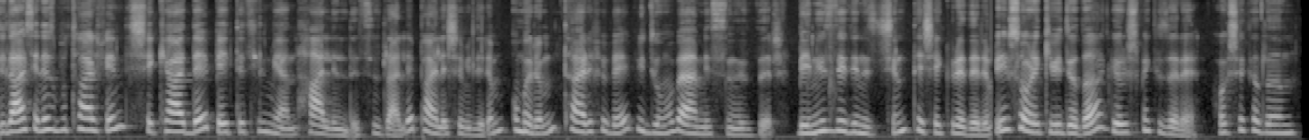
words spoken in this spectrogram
Dilerseniz bu tarifin şekerde bekletilmeyen halini de sizlerle paylaşabilirim. Umarım tarifi ve videomu beğenmişsinizdir. Beni izlediğiniz için teşekkür ederim. Bir sonraki videoda görüşmek üzere. Hoşçakalın.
